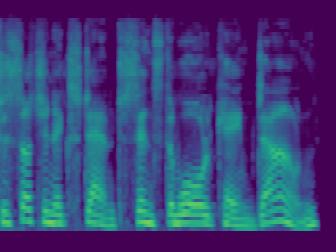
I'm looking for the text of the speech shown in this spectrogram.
to such an extent since the wall came down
